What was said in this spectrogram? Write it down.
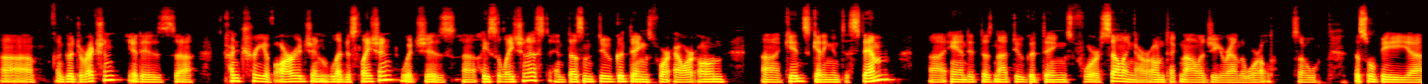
uh, a good direction. It is country of origin legislation, which is uh, isolationist and doesn't do good things for our own uh, kids getting into STEM, uh, and it does not do good things for selling our own technology around the world. So this will be uh,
